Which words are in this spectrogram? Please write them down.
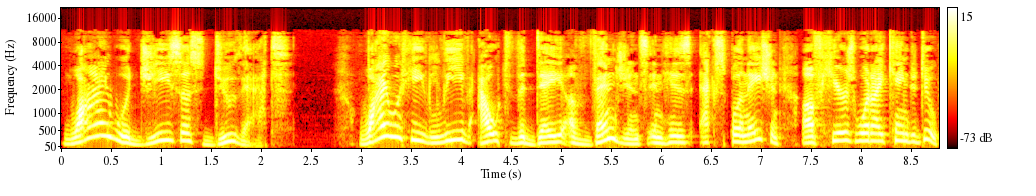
Why would Jesus do that? Why would he leave out the day of vengeance in his explanation of here's what I came to do?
